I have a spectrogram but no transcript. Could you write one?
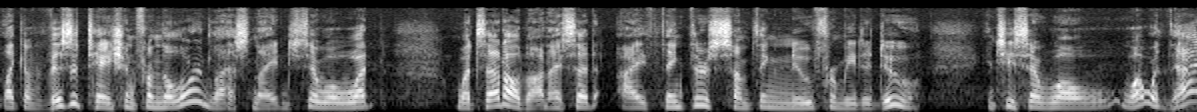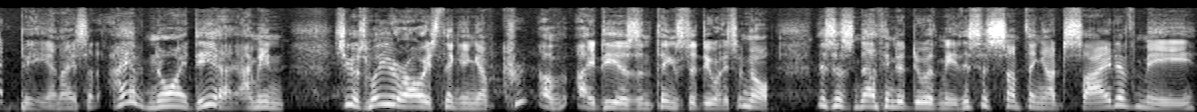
like a visitation from the Lord last night. And she said, Well, what what's that all about? And I said, I think there's something new for me to do. And she said, Well, what would that be? And I said, I have no idea. I mean, she goes, Well, you're always thinking of, of ideas and things to do. I said, No, this has nothing to do with me. This is something outside of me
